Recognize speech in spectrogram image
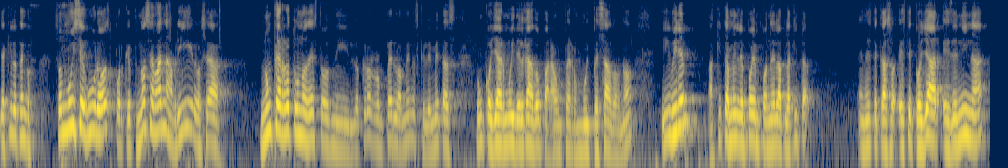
Y aquí lo tengo son muy seguros porque pues, no se van a abrir, o sea, nunca he roto uno de estos ni lo creo romperlo a menos que le metas un collar muy delgado para un perro muy pesado, ¿no? Y miren, aquí también le pueden poner la plaquita. En este caso, este collar es de Nina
